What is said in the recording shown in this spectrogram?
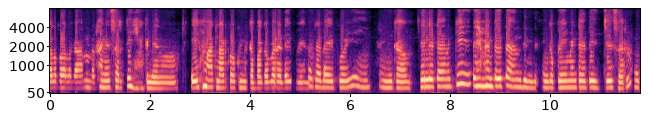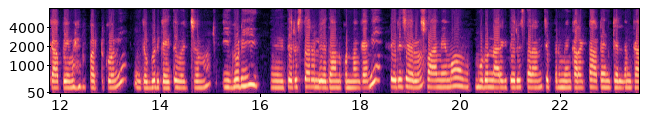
ఎలాగోలాగా అన్నారు. అనేసరికి ఇంక నేను ఏం మాట్లాడుకోకుండా గబా రెడీ అయిపోయాను. రెడీ అయిపోయి ఇంకా వెళ్ళే టైంకి పేమెంట్ అయితే అందింది. ఇంకా పేమెంట్ అయితే ఇచ్చేసారు ఇంకా ఆ పేమెంట్ పట్టుకొని ఇంకా గుడికి అయితే వచ్చాము. ఈ గుడి తెరుస్తారో లేదో అనుకున్నాం కానీ తెరిచారు. స్వామి ఏమో మూడున్నరకి తెరుస్తారని చెప్పారు. మేము కరెక్ట్ ఆ టైంకి వెళ్ళాం. ఇంకా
